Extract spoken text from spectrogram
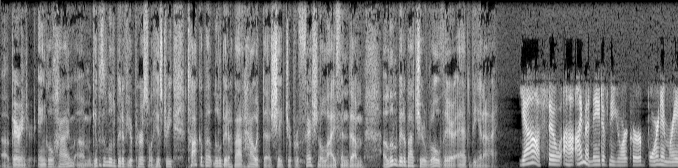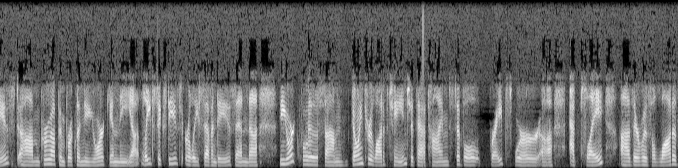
uh, Boehringer Ingelheim. Um, give us a little bit of your personal history. Talk about a little bit about how it uh, shaped your professional life, and um, a little bit about your role there at BNI. Yeah, so uh, I'm a native New Yorker, born and raised. Um, grew up in Brooklyn, New York, in the uh, late '60s, early '70s, and uh, New York was um, going through a lot of change at that time. Civil rights were uh, at play. Uh, there was a lot of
